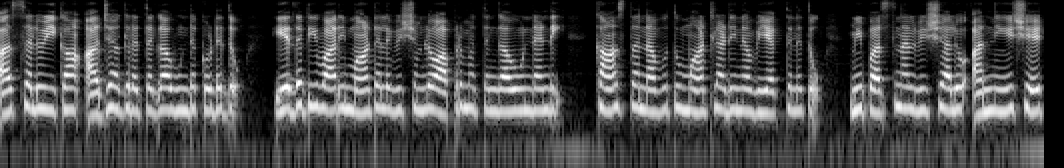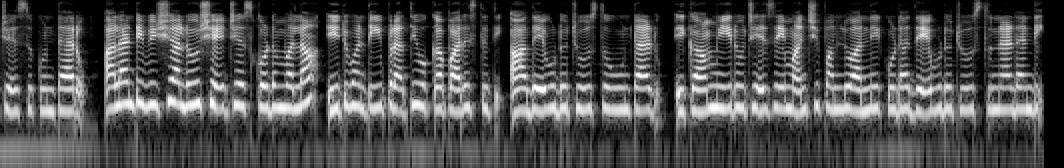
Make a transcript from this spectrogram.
అస్సలు ఇక అజాగ్రత్తగా ఉండకూడదు. ఎదటి వారి మాటల విషయంలో అప్రమత్తంగా ఉండండి. కాస్త నవ్వుతూ మాట్లాడిన వ్యక్తులతో మీ పర్సనల్ విషయాలు అన్నీ షేర్ చేసుకుంటారు. అలాంటి విషయాలు షేర్ చేసుకోవడం వల్ల ఇటువంటి ప్రతి ఒక్క పరిస్థితి ఆ దేవుడు చూస్తూ ఉంటాడు. ఇక మీరు చేసే మంచి పనులు అన్నీ కూడా దేవుడు చూస్తున్నాడండి.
